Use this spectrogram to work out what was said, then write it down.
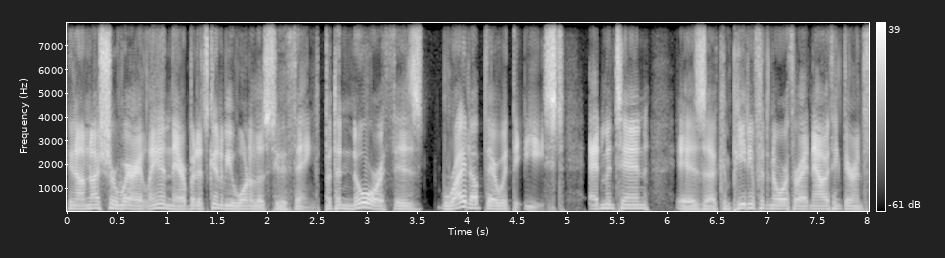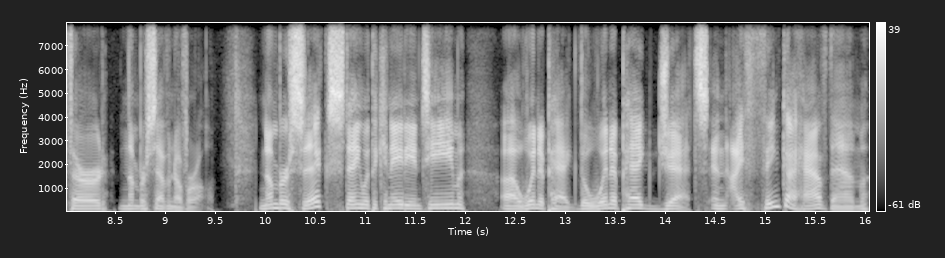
you know i'm not sure where i land there but it's going to be one of those two things. But the north is right up there with the east. Edmonton is uh, competing for the north right now. I think they're in third number seven overall. Number six staying with the canadian team uh, winnipeg the winnipeg jets. And i think i have them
